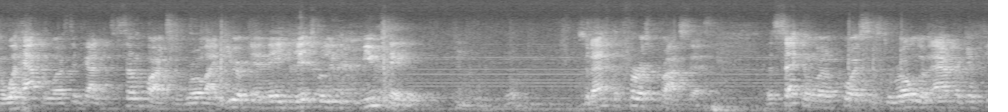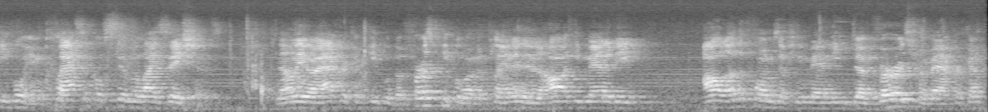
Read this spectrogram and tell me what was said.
And what happened was they got into some parts of the world, like Europe, and they literally mutated. So that's the first process. The second one, of course, is the role of African people in classical civilizations. Not only are African people the first people on the planet, and all humanity all other forms of humanity diverge from Africa.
